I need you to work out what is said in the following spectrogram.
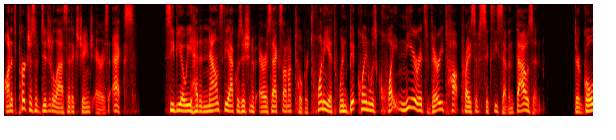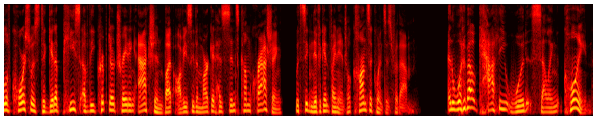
on its purchase of digital asset exchange ErisX. CBOE had announced the acquisition of ErisX on October 20th when Bitcoin was quite near its very top price of 67,000. Their goal, of course, was to get a piece of the crypto trading action, but obviously the market has since come crashing with significant financial consequences for them. And what about Cathie Wood selling coin?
